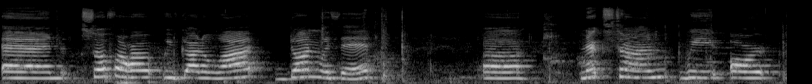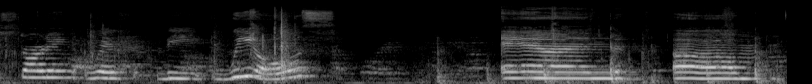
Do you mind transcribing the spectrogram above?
and so far we've got a lot done with it. Uh, next time we are starting with the wheels and um,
